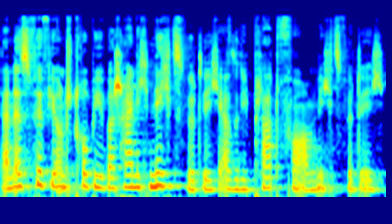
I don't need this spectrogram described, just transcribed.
dann ist Fifi und Struppi wahrscheinlich nichts für dich, also die Plattform nichts für dich.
